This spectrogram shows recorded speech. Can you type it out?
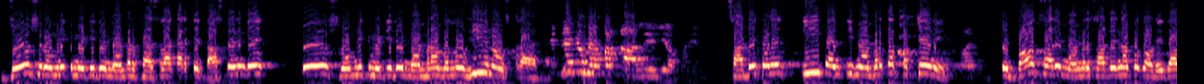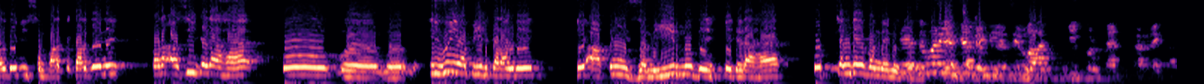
ਜੋ ਸ਼੍ਰੋਮਣੀ ਕਮੇਟੀ ਦੇ ਮੈਂਬਰ ਫੈਸਲਾ ਕਰਕੇ ਦੱਸ ਦੇਣਗੇ ਉਹ ਸ਼੍ਰੋਮਣੀ ਕਮੇਟੀ ਦੇ ਮੈਂਬਰਾਂ ਵੱਲੋਂ ਹੀ ਅਨਾਉਂਸ ਕਰਾਇਆ ਜਾਏ ਕਿੰਨੇ ਕੁ ਮੈਂਬਰ ਨਾਲ ਨੇ ਜੀ ਆਪਣੇ? ਸਾਡੇ ਕੋਲੇ 30 35 ਮੈਂਬਰ ਤਾਂ ਪੱਕੇ ਨੇ। ਤੇ ਬਹੁਤ ਸਾਰੇ ਮੈਂਬਰ ਸਾਡੇ ਨਾਲ ਭਗੌੜੇ ਦਲ ਦੇ ਵੀ ਸੰਪਰਕ ਕਰਦੇ ਨੇ ਪਰ ਅਸੀਂ ਜਿਹੜਾ ਹੈ ਉਹ ਇਹੋ ਹੀ ਅਪੀਲ ਕਰਾਂਗੇ ਕਿ ਆਪਣੀ ਜ਼ਮੀਰ ਨੂੰ ਦੇਖ ਕੇ ਜਿਹੜਾ ਹੈ ਉਹ ਚੰਗੇ ਬੰਦੇ ਨੂੰ ਇਸ ਚੁਣੇ ਵਾਰੀ ਅੱਗੇ ਲੱਗੀ ਸੀ ਬਾਤ ਕੀ ਕੰਟੈਸਟ ਕਰ ਰਹੇ ਕੱਲ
